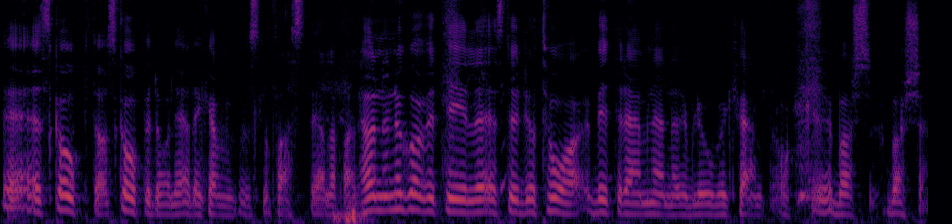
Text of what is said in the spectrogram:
Eh, Scope då? Scope är dåliga, det kan vi väl slå fast i alla fall. Hörrni, nu går vi till eh, Studio 2, byter ämne när det blir obekvämt och eh, börs, börsen.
